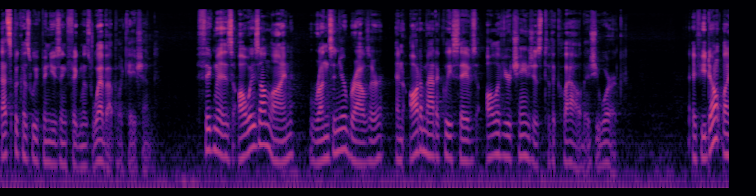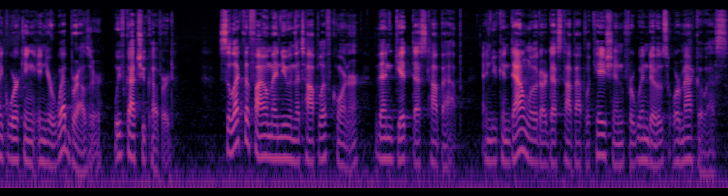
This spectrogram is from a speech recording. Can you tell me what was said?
That's because we've been using Figma's web application. Figma is always online, runs in your browser, and automatically saves all of your changes to the cloud as you work. If you don't like working in your web browser, we've got you covered. Select the File menu in the top left corner, then Get Desktop App, and you can download our desktop application for Windows or Mac OS.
